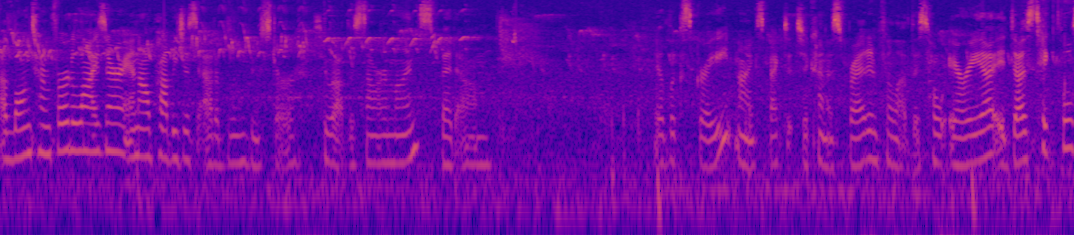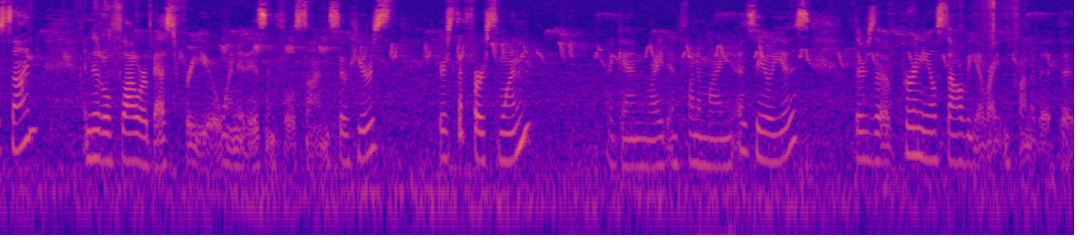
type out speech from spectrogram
a long-term fertilizer and I'll probably just add a bloom booster throughout the summer months but um, it looks great and I expect it to kind of spread and fill out this whole area. It does take full sun and it'll flower best for you when it is in full sun. So here's here's the first one again right in front of my azaleas there's a perennial salvia right in front of it that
